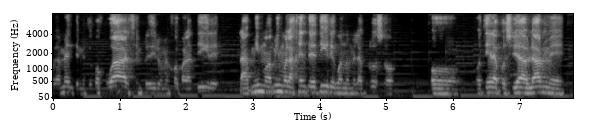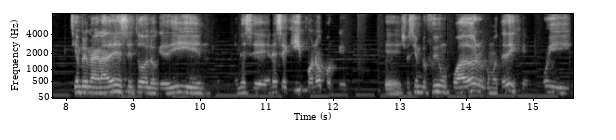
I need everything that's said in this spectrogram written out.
obviamente me tocó jugar, siempre di lo mejor para Tigre. La, mismo, mismo la gente de Tigre cuando me la cruzo o, tiene la posibilidad de hablarme, siempre me agradece todo lo que di en, ese, en ese equipo, ¿no? Porque eh, yo siempre fui un jugador, como te dije, muy,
